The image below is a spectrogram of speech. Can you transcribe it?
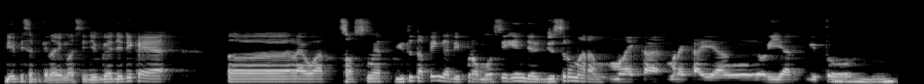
dia bisa bikin animasi juga jadi kayak eh lewat sosmed gitu tapi nggak dipromosiin jadi justru marah mereka mereka yang ngeliat gitu Hmm.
